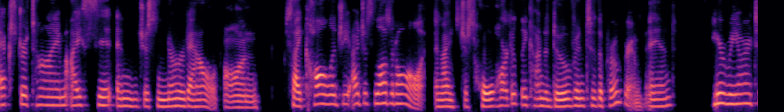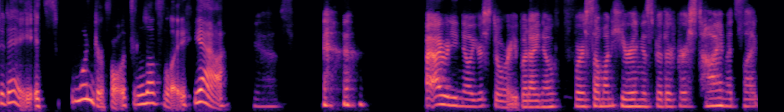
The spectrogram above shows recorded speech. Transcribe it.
extra time. I sit and just nerd out on psychology. I just love it all. And I just wholeheartedly kind of dove into the program. And here we are today. It's wonderful. It's lovely. Yeah. Yes. I already know your story, but I know for someone hearing this for their first time, it's like,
